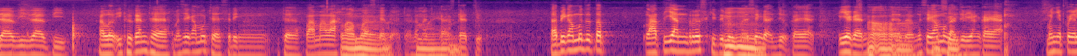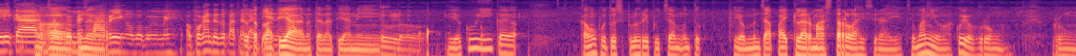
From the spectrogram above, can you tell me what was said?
sabi, sabi. Kalau itu kan udah, maksudnya kamu udah sering, udah lama lah di Lama, basket, ya, udah lama di lumayan. basket Juk. Tapi kamu tetap latihan terus gitu loh, Mm-mm. maksudnya nggak Juk kayak, iya kan? Ah, Nah, ah, Maksudnya kamu nggak masih. Juk yang kayak menyepelekan, Ah, misal gue meh sparring, apa gue meh, apa kan tetap ada Tetap latihan. latihan, ada latihan nih. Itu loh. Ya kui kayak kamu butuh 10.000 jam untuk ya mencapai gelar master lah istilahnya. Cuman yo aku yo urung urung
